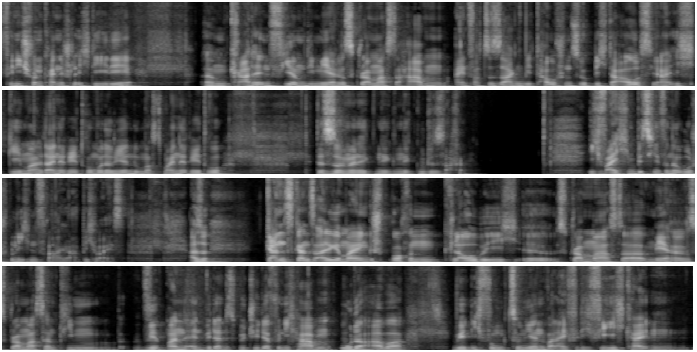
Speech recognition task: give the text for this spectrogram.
finde ich schon keine schlechte Idee ähm, gerade in Firmen, die mehrere Scrum Master haben, einfach zu sagen, wir tauschen es wirklich da aus. Ja, ich gehe mal deine Retro moderieren, du machst meine Retro. Das ist auch immer eine, eine, eine gute Sache. Ich weiche ein bisschen von der ursprünglichen Frage ab, ich weiß. Also ganz, ganz allgemein gesprochen, glaube ich, äh, Scrum Master, mehrere Scrum Master im Team wird man entweder das Budget dafür nicht haben oder aber wird nicht funktionieren, weil einfach die Fähigkeiten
